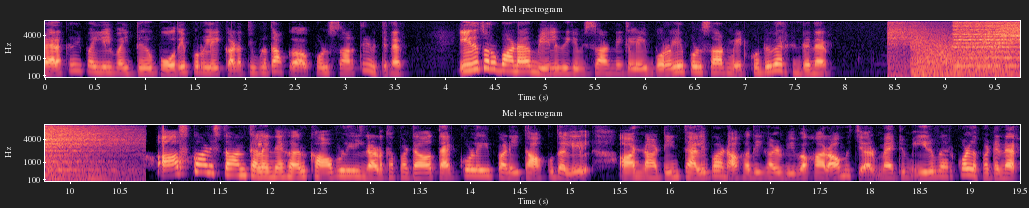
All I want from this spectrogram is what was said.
மரக்கறி பையில் வைத்து போதைப் பொருளை கடத்தியுள்ளதாக போலீசார் தெரிவித்தனர். இது தொடர்பான மேலதிக விசாரணைகளை பொரளி போலீசார் மேற்கொண்டு வருகின்றனர். ஆப்கானிஸ்தான் தலைநகர் காபூலில் நடத்தப்பட்ட தற்கொலை படை தாக்குதலில் அந்நாட்டின் தலிபான் அகதிகள் விவகார அமைச்சர் மற்றும் இருவர் கொல்லப்பட்டனர்.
